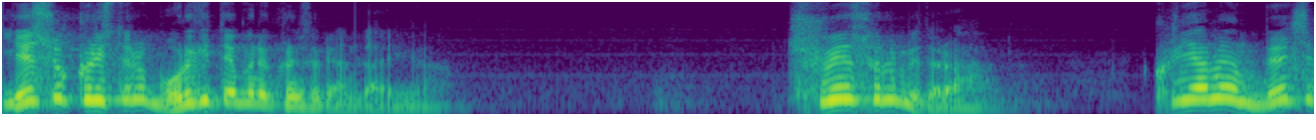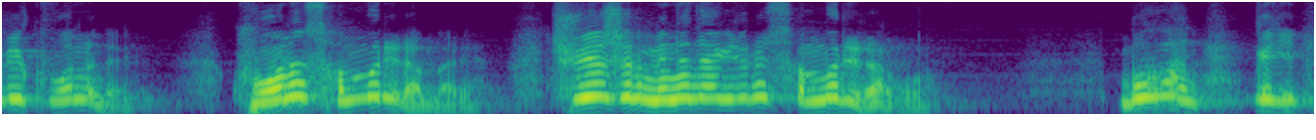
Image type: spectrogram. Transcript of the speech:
예수 그리스도를 모르기 때문에 그런 소리 한다 이거. 주 예수를 믿어라. 그리하면 내 집이 구원을 돼. 구원은 선물이란 말이야. 주 예수를 믿는 자에게 주는 선물이라고. 뭐가 그러니까,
